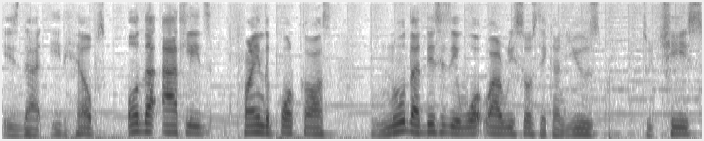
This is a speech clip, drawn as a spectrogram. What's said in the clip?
is that it helps other athletes find the podcast, know that this is a worthwhile resource they can use to chase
